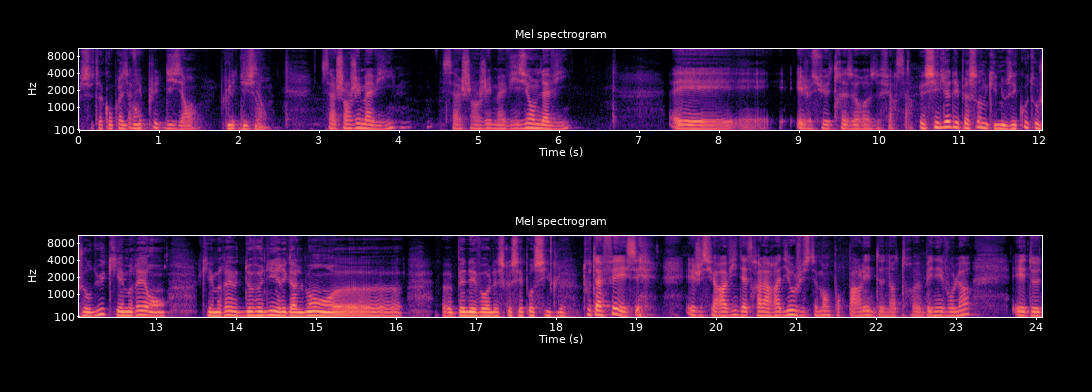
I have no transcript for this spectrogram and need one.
cet accompagnement? Ça fait plus de dix ans. Plus, de dix ans. ans. Ça a changé ma vie. Ça a changé ma vision de la vie. Et, je suis très heureuse de faire ça. Et s'il y a des personnes qui nous écoutent aujourd'hui qui aimeraient, qui aimeraient devenir également euh, euh, bénévoles. Est-ce que c'est possible? Tout à fait. C'est- et je suis ravie d'être à la radio justement pour parler de notre bénévolat. Et de,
